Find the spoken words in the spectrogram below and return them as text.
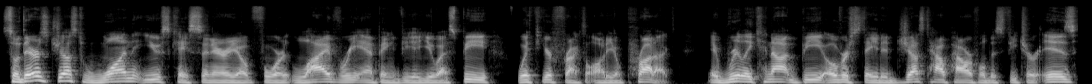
So there's just one use case scenario for live reamping via USB with your Fractal Audio product. It really cannot be overstated just how powerful this feature is.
